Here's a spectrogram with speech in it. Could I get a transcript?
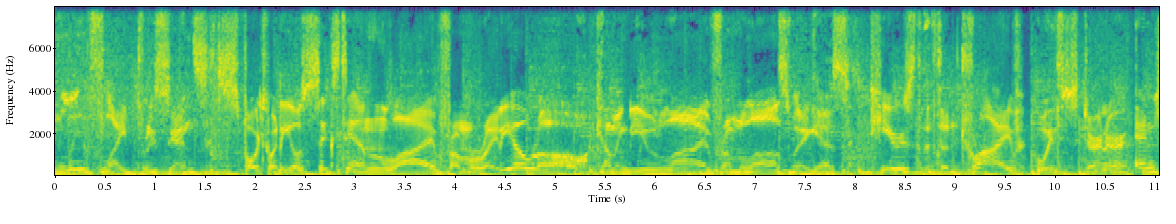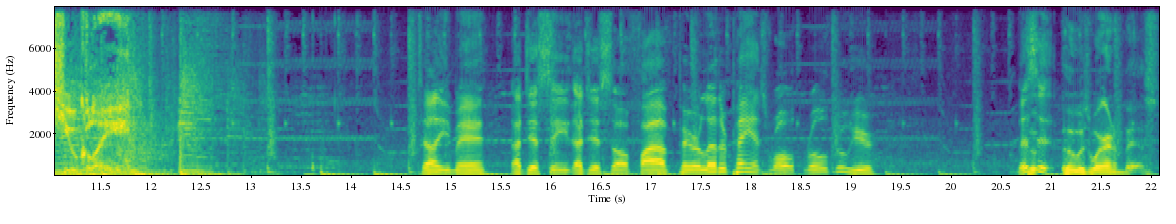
Yuengling Flight presents Sports Radio 610 live from Radio Row. Coming to you live from Las Vegas. Here's The Drive with Stoerner and Hughley. Tell you, man, I just seen I just saw five pair of leather pants roll roll through here. This who, is who was wearing them best?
